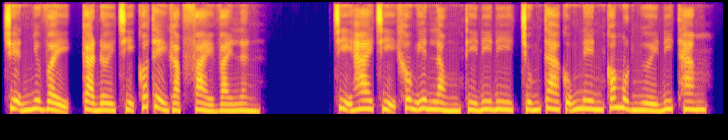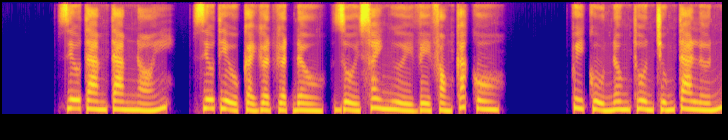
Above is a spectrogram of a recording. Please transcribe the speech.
Chuyện như vậy, cả đời chị có thể gặp phải vài lần. Chị hai chị không yên lòng thì đi đi, chúng ta cũng nên có một người đi thăm. Diêu Tam Tam nói, Diêu Tiểu Cải gật gật đầu, rồi xoay người về phòng các cô. Quy củ nông thôn chúng ta lớn,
